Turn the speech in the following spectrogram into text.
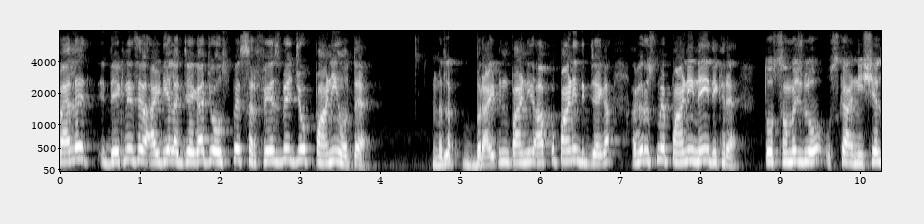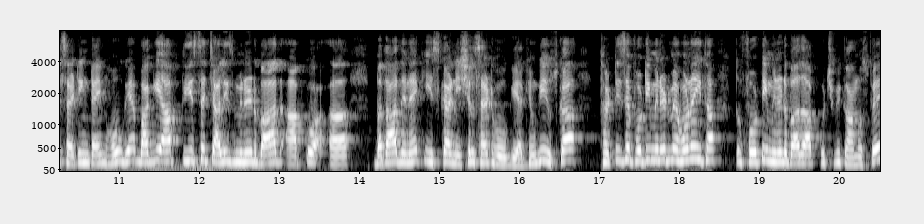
पहले देखने से आइडिया लग जाएगा जो उस पर सरफेस पे जो पानी होता है। मतलब ब्राइटन पानी आपको पानी दिख जाएगा। अगर उसमें पानी नहीं दिख रहा है तो समझ लो उसका इनिशियल सेटिंग टाइम हो गया। बाकी आप 30 से 40 मिनट बाद आपको आ, बता देना है कि इसका इनिशियल सेट हो गया क्योंकि उसका 30 से 40 मिनट में होना ही था तो 40 मिनट बाद आप कुछ भी काम उस पर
